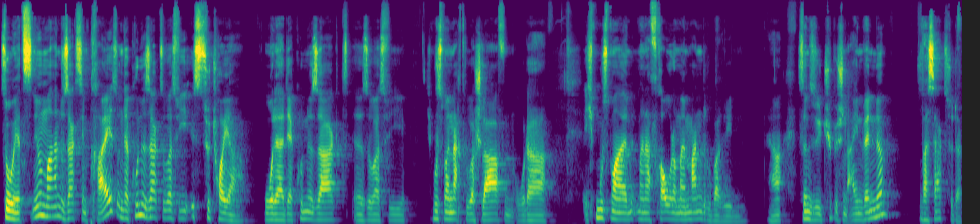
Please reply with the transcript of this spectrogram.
So, jetzt nehmen wir mal an, du sagst den Preis und der Kunde sagt sowas wie, ist zu teuer. Oder der Kunde sagt äh, sowas wie, ich muss mal eine Nacht drüber schlafen oder ich muss mal mit meiner Frau oder meinem Mann drüber reden. Ja, das sind so die typischen Einwände. Was sagst du dann?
